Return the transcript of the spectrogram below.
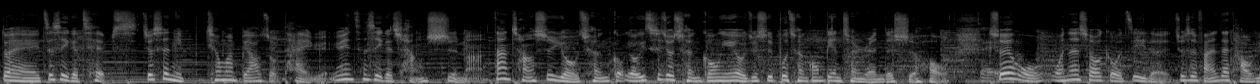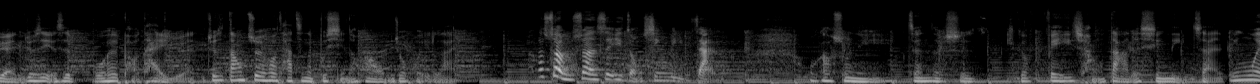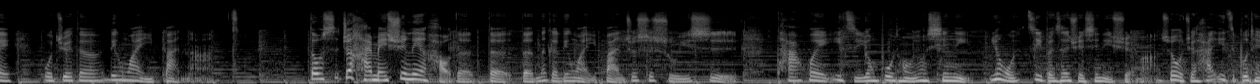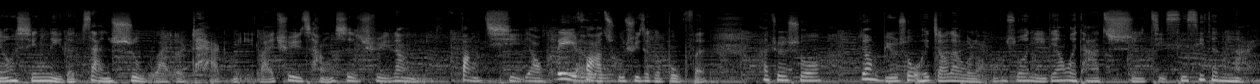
对，这是一个 tips，就是你千万不要走太远，因为这是一个尝试嘛。但尝试有成功，有一次就成功，也有就是不成功变成人的时候。所以我我那时候给我自己的就是，反正在桃园，就是也是不会跑太远。就是当最后他真的不行的话，我们就回来。那算不算是一种心理战？我告诉你，真的是一个非常大的心理战，因为我觉得另外一半啊。都是就还没训练好的的的那个另外一半，就是属于是他会一直用不同用心理，因为我自己本身学心理学嘛，所以我觉得他一直不停用心理的战术来 attack 你，来去尝试去让你放弃要跨出去这个部分。他就是说，像比如说，我会交代我老公说，你一定要喂他吃几 cc 的奶，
